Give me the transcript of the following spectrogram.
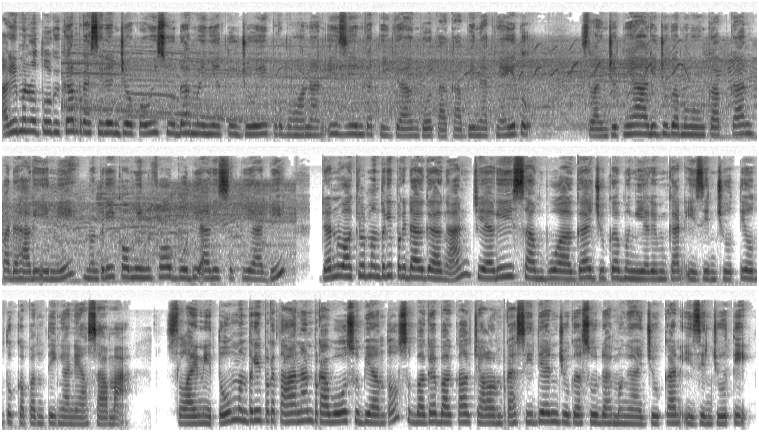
Ali menuturkan Presiden Jokowi sudah menyetujui permohonan izin ketiga anggota kabinetnya itu. Selanjutnya, Ali juga mengungkapkan pada hari ini Menteri Kominfo Budi Aris Setiadi dan Wakil Menteri Perdagangan Jerry Sambuaga juga mengirimkan izin cuti untuk kepentingan yang sama. Selain itu, Menteri Pertahanan Prabowo Subianto sebagai bakal calon presiden juga sudah mengajukan izin cuti.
